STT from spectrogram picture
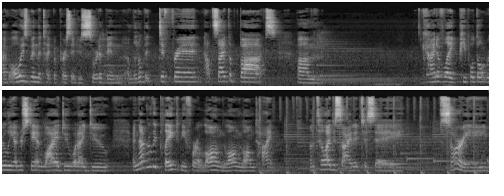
I've always been the type of person who's sort of been a little bit different, outside the box. Um, kind of like people don't really understand why I do what I do. And that really plagued me for a long, long, long time until I decided to say, sorry,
